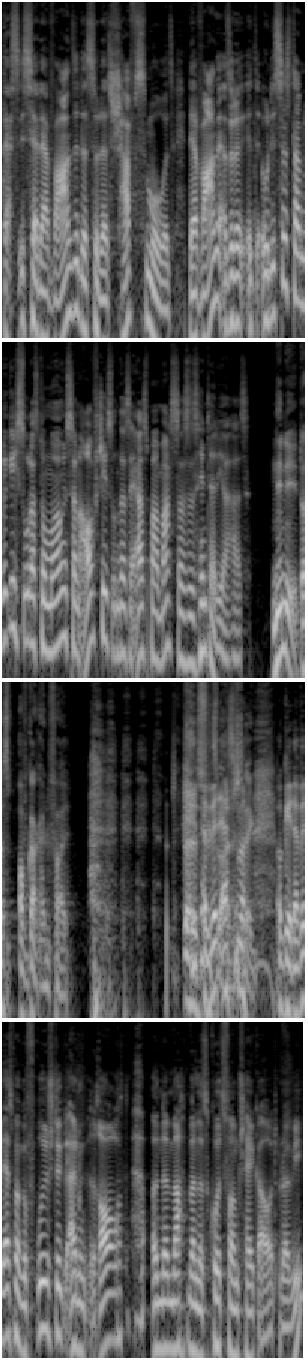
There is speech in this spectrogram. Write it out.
Das ist ja der Wahnsinn, dass du das schaffst, Moritz. Der Wahnsinn, also und ist das dann wirklich so, dass du morgens dann aufstehst und das erstmal machst, dass du es hinter dir hast? Nee, nee, das auf gar keinen Fall. Das ist Da wird erstmal, okay, da wird erstmal gefrühstückt, geraucht und dann macht man das kurz vorm Checkout, oder wie?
